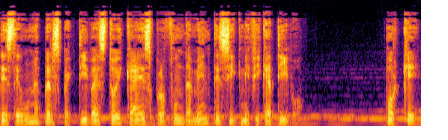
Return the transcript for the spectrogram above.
desde una perspectiva estoica es profundamente significativo. ¿Por qué?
